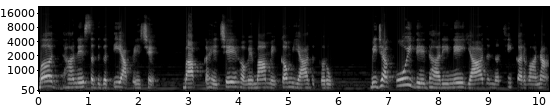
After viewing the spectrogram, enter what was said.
બધાને સદગતિ આપે છે. બાપ કહે છે, હવે મામે કમ યાદ કરો. બીજા કોઈ દેધારીને યાદ નથી કરવાના.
